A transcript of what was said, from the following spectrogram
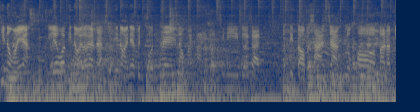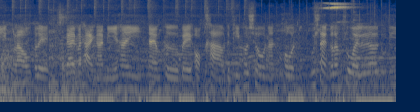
พี่น้อยอะเรียกว่าพี่น้อยแล้วกันนะคือพี่น้อยเนี่ยเป็นคนให้เรามาถ่ายที่นี่ด้วยกันติดต่อประสานจากหลวงพ่อบารมีของเราก็เลยได้มาถ่ายงานนี้ให้นายอำเภอไปออกข่าว The People Show นะทุกคนอุ้ยแสงกำลังสวยเลยดูดี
